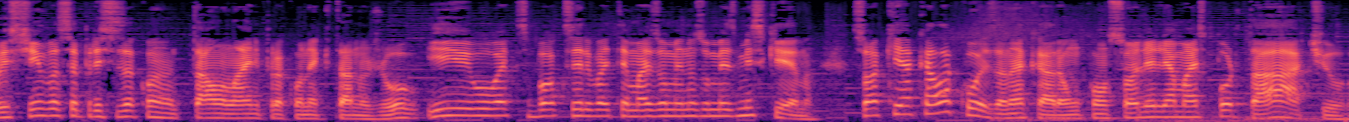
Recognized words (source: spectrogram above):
o Steam você precisa estar online para conectar no jogo e o Xbox ele vai ter mais ou menos o mesmo esquema. Só que é aquela coisa, né, cara? Um console ele é mais portátil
